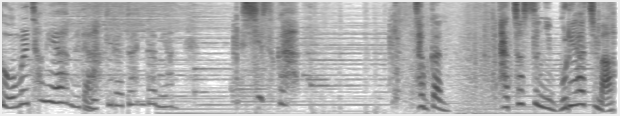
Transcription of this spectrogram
도움을 청해야 합니다. 늦기라도 한다면 시수가 잠깐 다쳤으니 무리하지 마.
